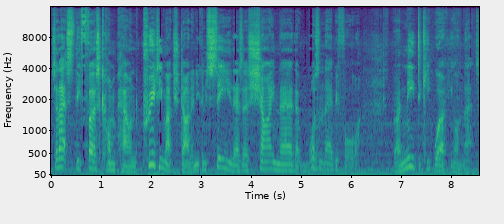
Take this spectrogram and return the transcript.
So that's the first compound pretty much done and you can see there's a shine there that wasn't there before. But I need to keep working on that.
